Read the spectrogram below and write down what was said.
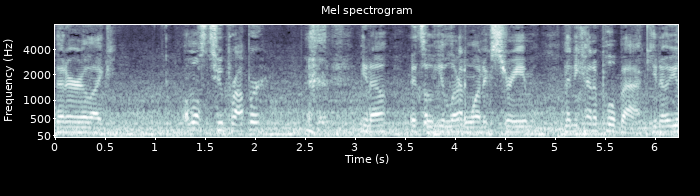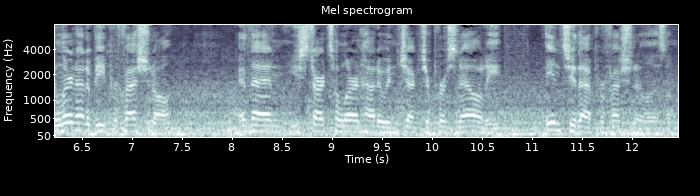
that are like almost too proper. you know, it's you learn one extreme, then you kind of pull back. You know, you learn how to be professional, and then you start to learn how to inject your personality into that professionalism.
